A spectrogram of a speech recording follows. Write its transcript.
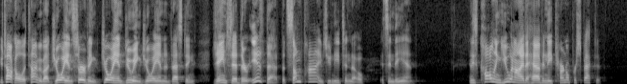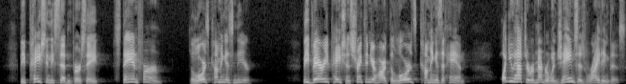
You talk all the time about joy in serving, joy in doing, joy in investing. James said there is that, but sometimes you need to know it's in the end. And he's calling you and I to have an eternal perspective. Be patient, he said in verse 8. Stand firm. The Lord's coming is near. Be very patient. Strengthen your heart. The Lord's coming is at hand. What you have to remember when James is writing this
